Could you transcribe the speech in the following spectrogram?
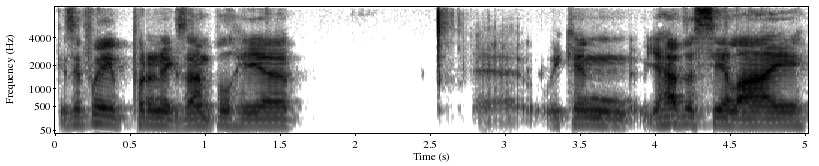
because if we put an example here, uh, we can, you have the CLI,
